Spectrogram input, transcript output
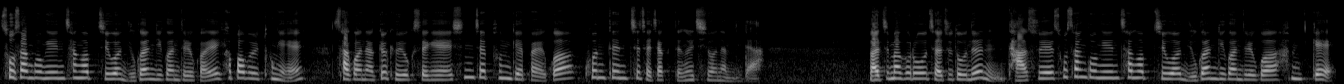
소상공인 창업 지원 유관기관들과의 협업을 통해 사관학교 교육생의 신제품 개발과 콘텐츠 제작 등을 지원합니다. 마지막으로 제주도는 다수의 소상공인 창업 지원 유관기관들과 함께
